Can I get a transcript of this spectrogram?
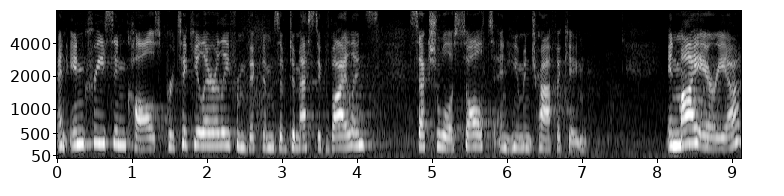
an increase in calls, particularly from victims of domestic violence, sexual assault, and human trafficking. In my area,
